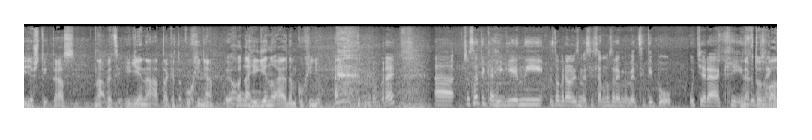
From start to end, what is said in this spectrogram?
ideš ty teraz na veci. Hygiena a takéto kuchyňa. Chod na hygienu a ja dám kuchyňu. Dobre. A čo sa týka hygieny, zobrali sme si samozrejme veci typu uteráky, Inak to, zvlád,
